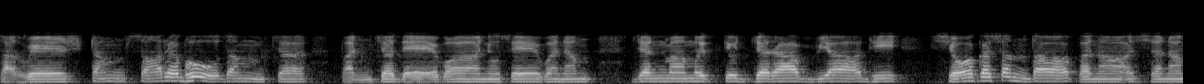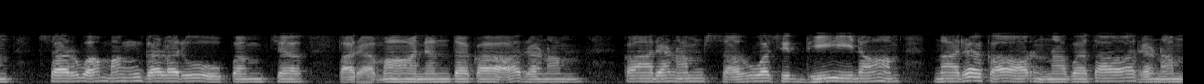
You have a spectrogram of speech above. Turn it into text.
सर्वेष्टं सारभूतं च पञ्चदेवानुसेवनं जन्ममृत्युज्जराव्याधिशोकसन्तापनाशनं सर्वमङ्गलरूपं च परमानन्दकारणम् कारणं सर्वसिद्धीनां नरकार्णवतारणं।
